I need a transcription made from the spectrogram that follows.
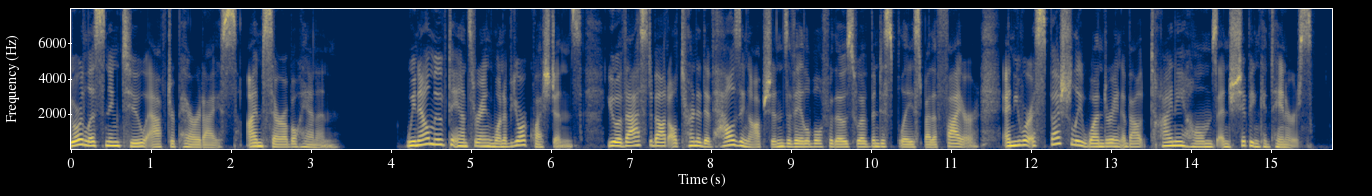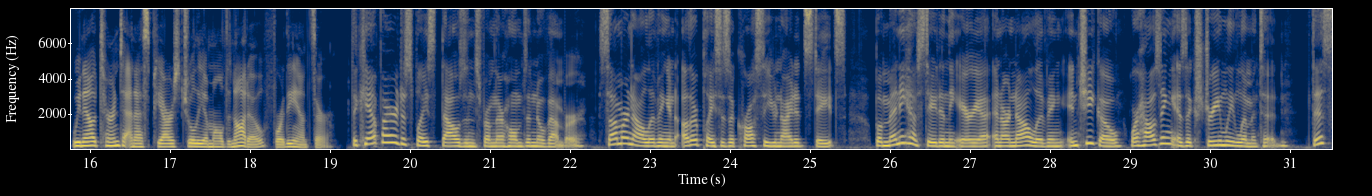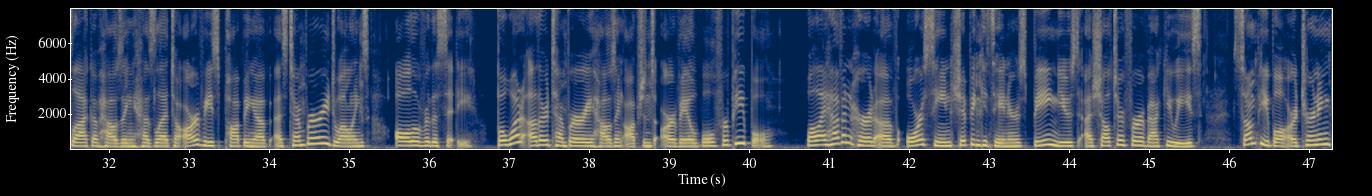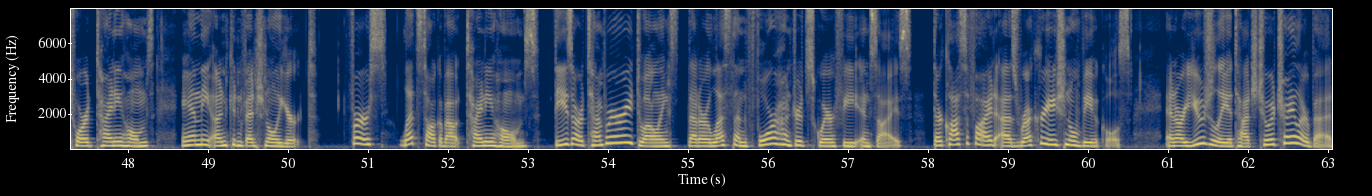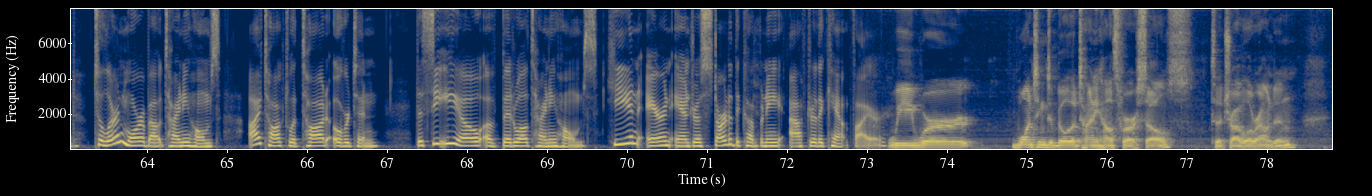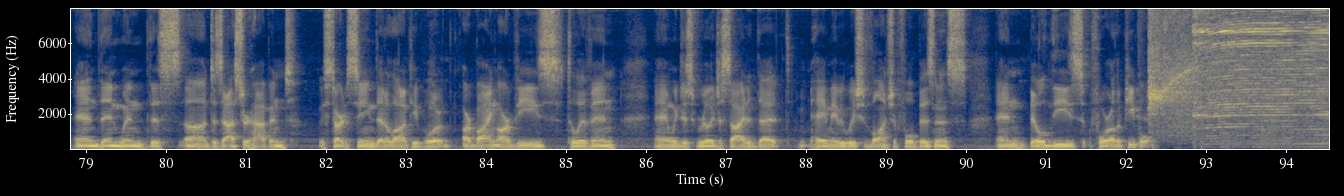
You're listening to After Paradise. I'm Sarah Bohannon. We now move to answering one of your questions. You have asked about alternative housing options available for those who have been displaced by the fire, and you were especially wondering about tiny homes and shipping containers. We now turn to NSPR's Julia Maldonado for the answer. The Camp Fire displaced thousands from their homes in November. Some are now living in other places across the United States, but many have stayed in the area and are now living in Chico, where housing is extremely limited. This lack of housing has led to RVs popping up as temporary dwellings all over the city. But what other temporary housing options are available for people? While I haven't heard of or seen shipping containers being used as shelter for evacuees, some people are turning toward tiny homes and the unconventional yurt. First, let's talk about tiny homes. These are temporary dwellings that are less than 400 square feet in size. They're classified as recreational vehicles and are usually attached to a trailer bed. To learn more about tiny homes, I talked with Todd Overton, the CEO of Bidwell Tiny Homes. He and Aaron Andrus started the company after the Camp Fire. We were wanting to build a tiny house for ourselves to travel around in. And then when this uh, disaster happened, we started seeing that a lot of people are, are buying RVs to live in, and we just really decided that hey, maybe we should launch a full business and build these for other people.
